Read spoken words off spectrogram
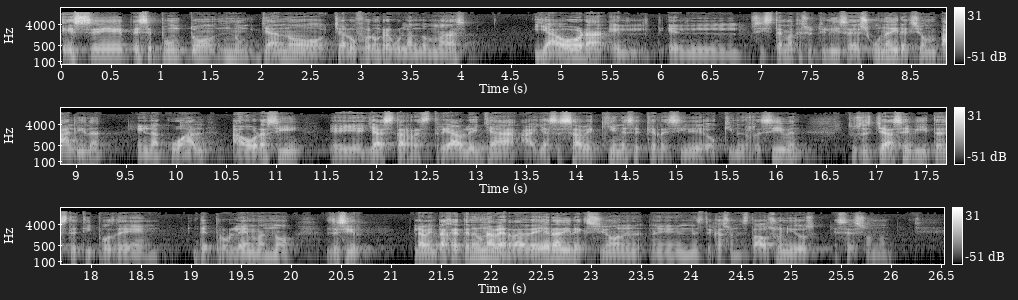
ese, ese punto ya, no, ya lo fueron regulando más y ahora el, el, sistema que se utiliza es una dirección válida en la cual ahora sí eh, ya está rastreable, ya, ya se sabe quién es el que recibe o quiénes reciben. Entonces ya se evita este tipo de, de problemas, ¿no? Es decir, la ventaja de tener una verdadera dirección, en este caso en Estados Unidos, es eso, ¿no?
